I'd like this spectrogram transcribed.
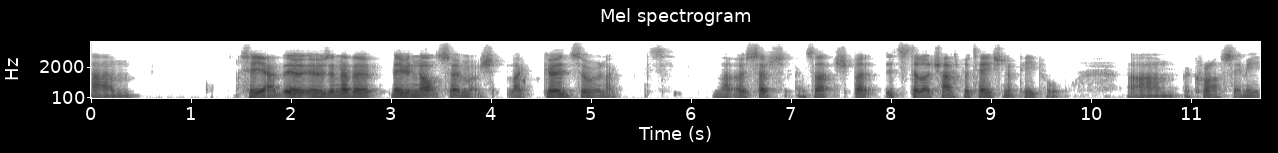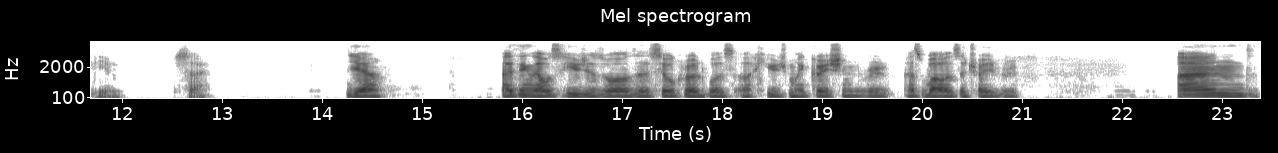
Um, so yeah, it, it was another maybe not so much like goods or like or such and such, but it's still a transportation of people um, across a medium. So Yeah. I think that was huge as well. The Silk Road was a huge migration route as well as a trade route. And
